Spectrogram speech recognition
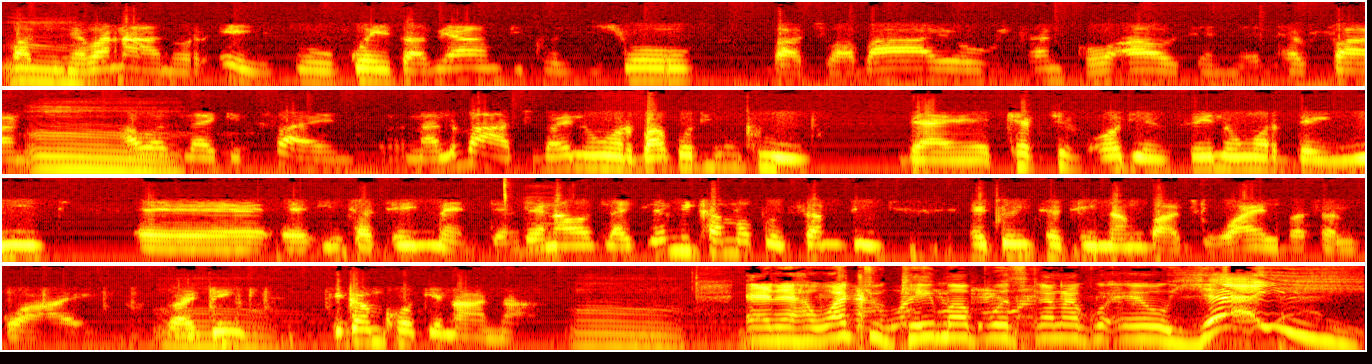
batho Mm. ne ba nagana gore so ko etsa bjang? Because the show batho ba bayo we can't go out and, and have fun. Mm. i was like it's fine. Re na le batho ba e leng gore ba ko dintlong the captive audience e leng gore they need uh, uh, entertainment. And then i was like let me come up with something e tlo entertainang batho while ba sa le kwa gae so i think ke ka mokgwa ke nana Mm. and uh, what you came up with ka nako eo yay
